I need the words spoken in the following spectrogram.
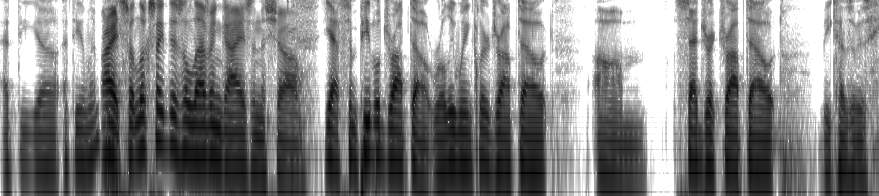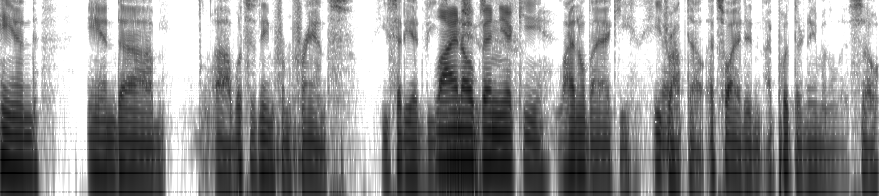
at the uh, at the Olympia. All right, so it looks like there's 11 guys in the show. Yeah, some people dropped out. Roelly Winklaar dropped out. Um, Cedric dropped out because of his hand, and um uh, what's his name from France? He said he had visa Lionel issues. Benyicki. Lionel Beyeke. He dropped out. That's why I didn't. I put their name on the list. So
